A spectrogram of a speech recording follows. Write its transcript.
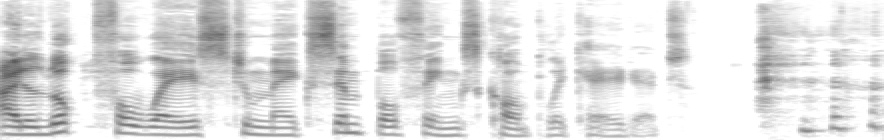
I looked for ways to make simple things complicated.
